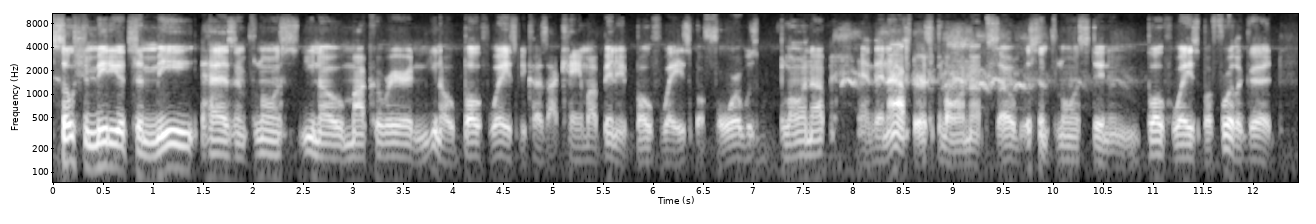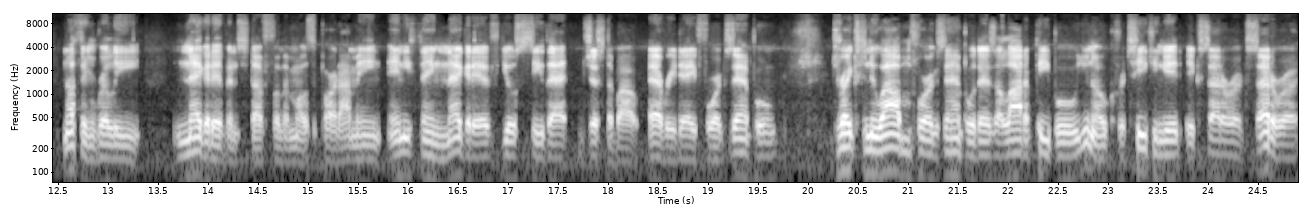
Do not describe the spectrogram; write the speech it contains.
social media to me has influenced, you know, my career in, you know, both ways because I came up in it both ways before it was blowing up and then after it's blowing up. So it's influenced it in both ways, but for the good. Nothing really negative and stuff for the most part. I mean, anything negative, you'll see that just about every day. For example, Drake's new album, for example, there's a lot of people, you know, critiquing it, et cetera, et cetera.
